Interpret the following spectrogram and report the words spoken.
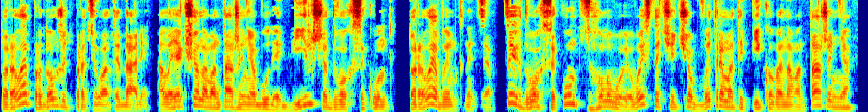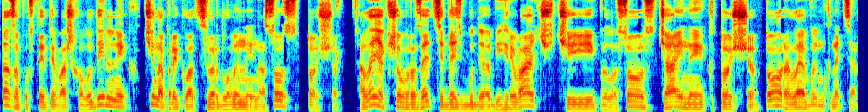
То реле продовжить працювати далі. Але якщо навантаження буде більше 2 секунд, то реле вимкнеться. Цих 2 секунд з головою вистачить, щоб витримати пікове навантаження та запустити ваш холодильник чи, наприклад, свердловинний насос тощо. Але якщо в розетці десь буде обігрівач чи пилосос, чайник тощо, то реле вимкнеться.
